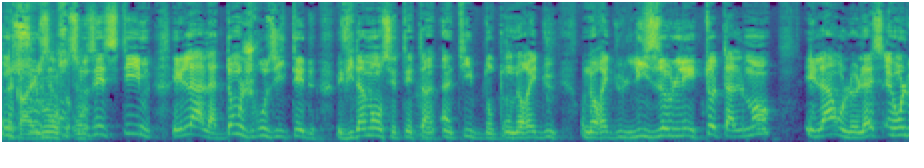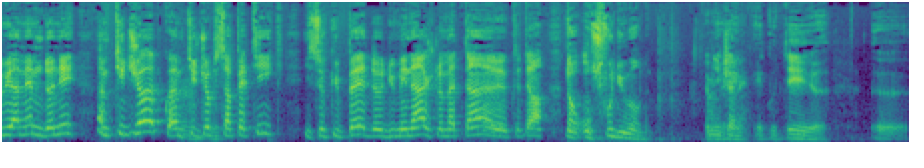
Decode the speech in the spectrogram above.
on sous-estime. Et là, la dangerosité. De... Évidemment, c'était un, type dont on aurait dû, on aurait dû l'isoler totalement. Et là, on le laisse. Et on lui a même donné un petit job, quoi, un petit job sympathique. Il s'occupait du ménage le matin, euh, etc. Donc, on se fout du monde. Dominique Jamais. Écoutez. Euh, euh,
